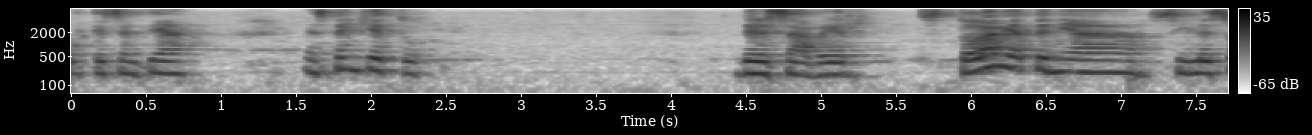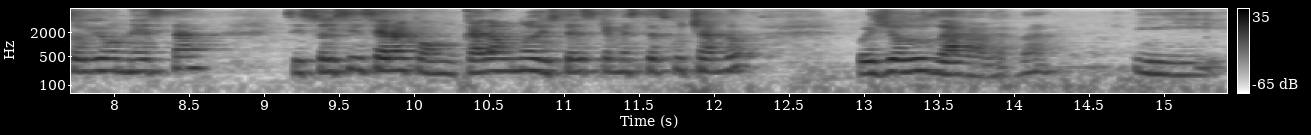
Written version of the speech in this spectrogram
porque sentía esta inquietud del saber. Todavía tenía, si les soy honesta, si soy sincera con cada uno de ustedes que me está escuchando, pues yo dudaba, ¿verdad? Y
